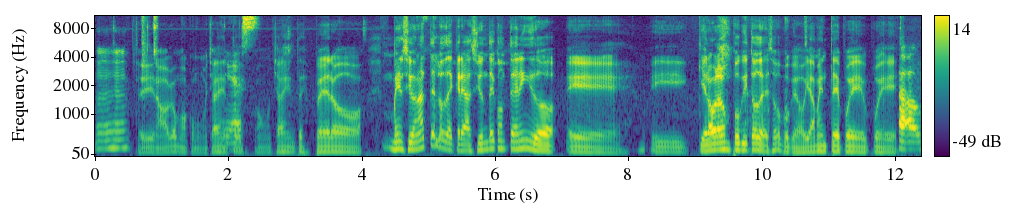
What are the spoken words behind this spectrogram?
Ujú. sí, no, como, como mucha gente, Yes. como mucha gente. Pero mencionaste lo de creación de contenido eh, y quiero hablar un poquito de eso porque obviamente, pues, pues, Oh.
